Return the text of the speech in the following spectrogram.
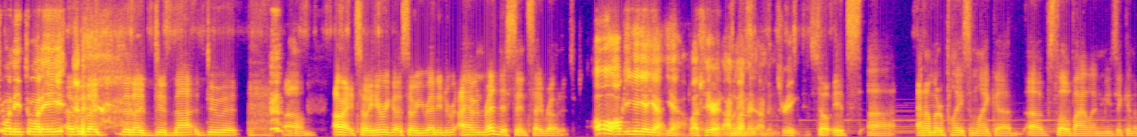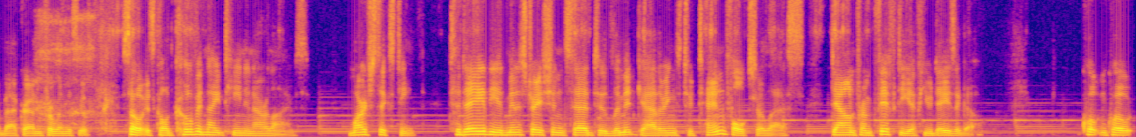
2020. and then i then i did not do it um all right so here we go so you ready to i haven't read this since i wrote it Oh, okay. Yeah, yeah, yeah, yeah. Let's hear it. I'm, Okay. I'm, I'm intrigued. so it's uh and i'm gonna play some like uh, uh slow violin music in the background for when this goes so it's called covid-19 in our lives march 16th today the administration said to limit gatherings to 10 folks or less down from 50 a few days ago quote unquote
